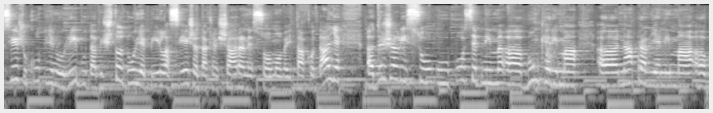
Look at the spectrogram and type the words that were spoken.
svježu kupljenu ribu da bi što dulje bila svježa, dakle šarane, somove i tako dalje. Držali su u posebnim bunkerima napravljenima,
